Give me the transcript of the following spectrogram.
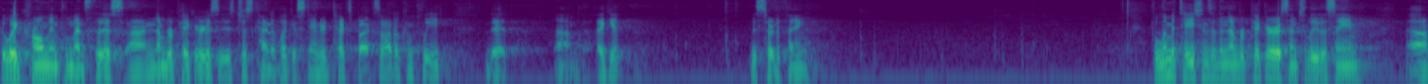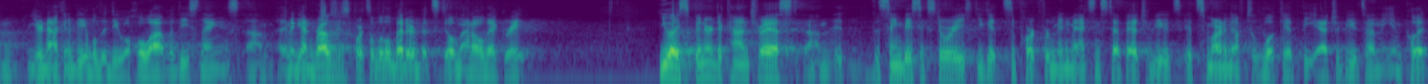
The way Chrome implements this on number pickers is just kind of like a standard text box autocomplete that um, I get this sort of thing. The limitations of the number picker are essentially the same. Um, you're not going to be able to do a whole lot with these things. Um, and again, browser support's a little better, but still not all that great. UI Spinner, to contrast, um, it, the same basic story. You get support for min, max, and step attributes. It's smart enough to look at the attributes on the input,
